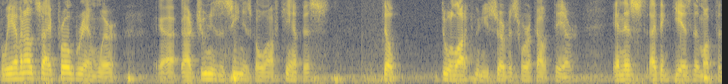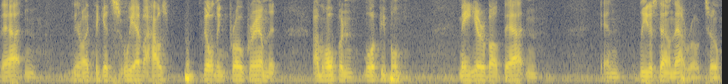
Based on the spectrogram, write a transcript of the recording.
We have an outside program where uh, our juniors and seniors go off campus. They'll do a lot of community service work out there. And this, I think, gears them up for that. And, you know, I think it's, we have a house building program that I'm hoping more people may hear about that and, and lead us down that road too.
